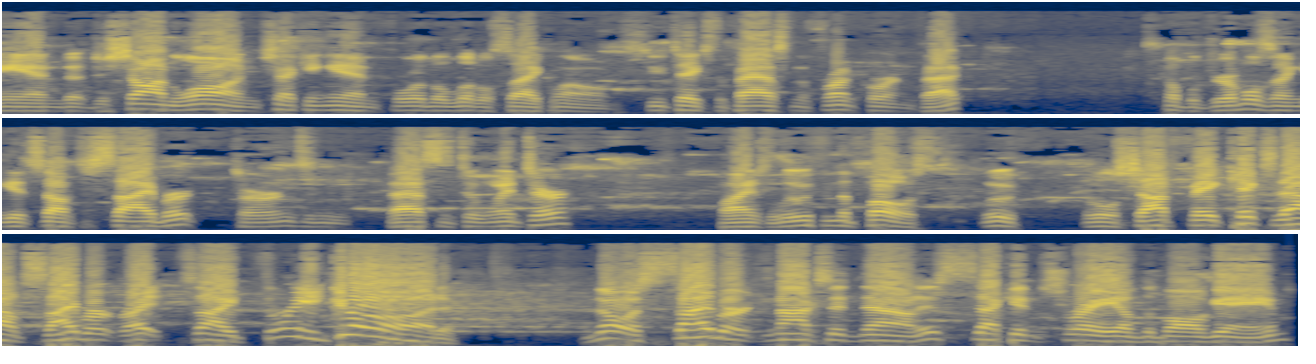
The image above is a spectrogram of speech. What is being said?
And Deshaun Long checking in for the Little Cyclones. He takes the pass in the front court, in fact. A Couple dribbles and gets off to Seibert. Turns and passes to Winter. Finds Luth in the post. Luth, little shot fake, kicks it out. Seibert right side three. Good! Noah Seibert knocks it down. His second tray of the ball game.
